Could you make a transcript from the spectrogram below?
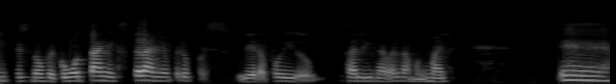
y pues no fue como tan extraño, pero pues hubiera podido salir la verdad muy mal. Eh,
